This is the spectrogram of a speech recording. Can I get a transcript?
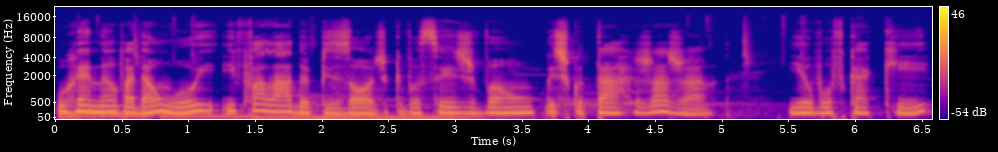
o Renan vai dar um oi e falar do episódio que vocês vão escutar já já. E eu vou ficar aqui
